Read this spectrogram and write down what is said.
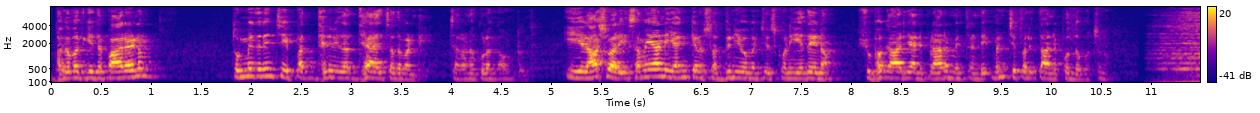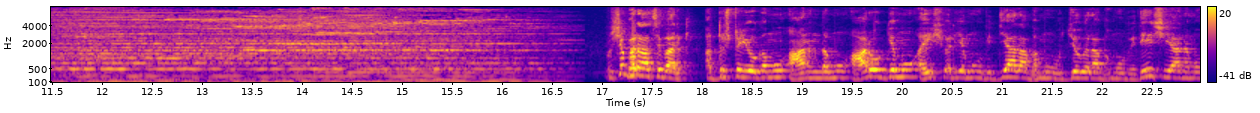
భగవద్గీత పారాయణం తొమ్మిది నుంచి పద్దెనిమిది అధ్యాయాలు చదవండి. చాలా అనుకూలంగా ఉంటుంది. ఈ రాశివారి ఈ సమయాన్ని అంకెను సద్వినియోగం చేసుకొని ఏదైనా శుభకార్యాన్ని ప్రారంభించండి. మంచి ఫలితాన్ని పొందవచ్చును. వృషభ రాశి వారికి అదృష్టయోగము ఆనందము ఆరోగ్యము ఐశ్వర్యము విద్యాలాభము ఉద్యోగ లాభము విదేశీయానము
